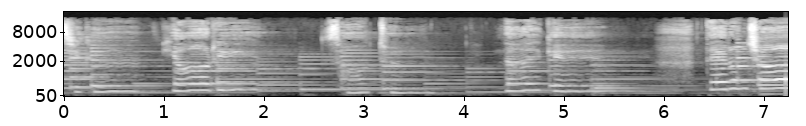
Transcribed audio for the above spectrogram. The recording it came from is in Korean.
아직은 여린 서툰 날개 때론 저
